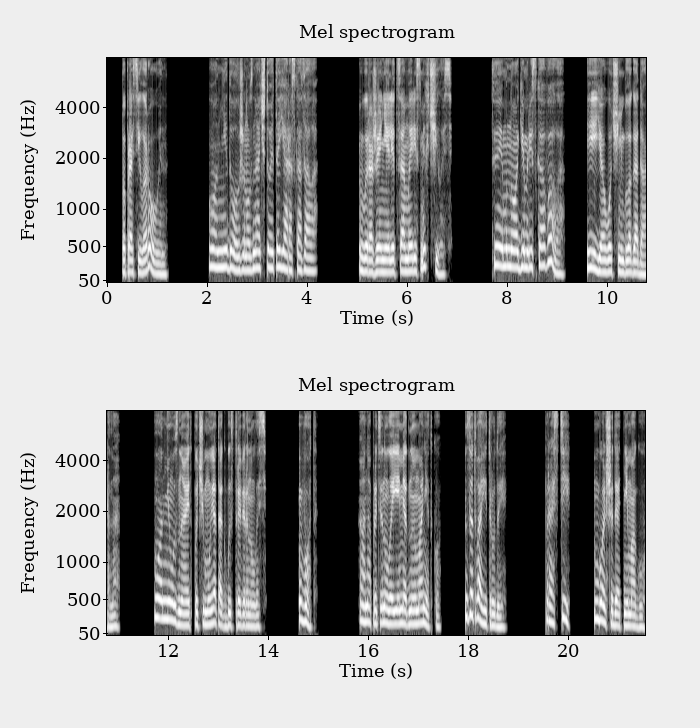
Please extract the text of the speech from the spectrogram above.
— попросила Роуэн. «Он не должен узнать, что это я рассказала». Выражение лица Мэри смягчилось. Ты многим рисковала, и я очень благодарна. Он не узнает, почему я так быстро вернулась. Вот. Она протянула ей медную монетку. За твои труды. Прости, Больше дать не могу».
